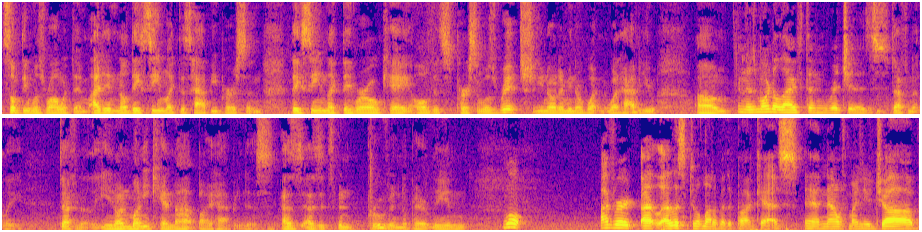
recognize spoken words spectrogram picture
something was wrong with them. I didn't know they seemed like this happy person. They seemed like they were okay. Oh, this person was rich. You know what I mean, or what what have you. Um, and there's more to life than riches. definitely, definitely. You know, and money cannot buy happiness, as as it's been proven apparently. And Well, I've heard, I, I listen to a lot of other podcasts, and now with my new job,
